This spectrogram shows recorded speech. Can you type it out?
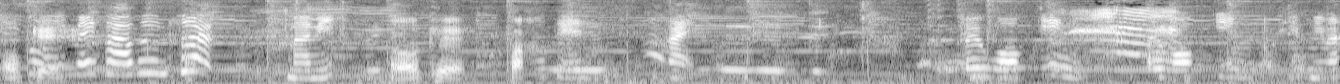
โอเคเห็นไหมคะเพื่อนๆมานี่โอเค ปัก โอเค ไป ไป walking ไป walking ที่นี่ไหม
